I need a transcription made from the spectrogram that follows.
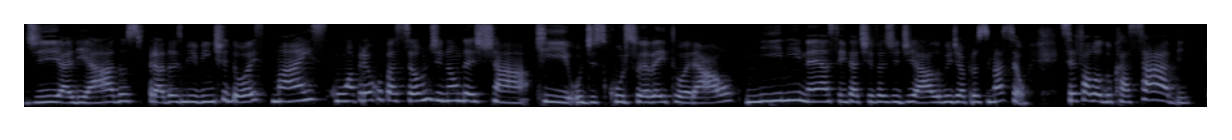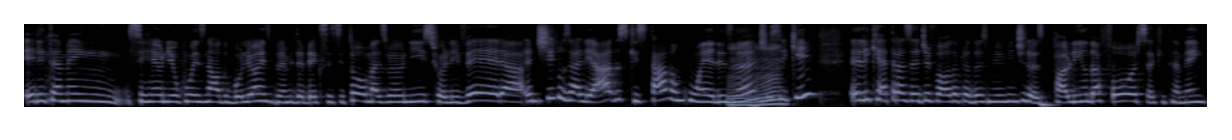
de aliados para 2022, mas com a preocupação de não deixar que o discurso eleitoral mine né, as tentativas de diálogo e de aproximação. Você falou do Kassab, ele também se reuniu com o Isnaldo Bulhões, do MDB que você citou, mas o Eunício Oliveira, antigos aliados que estavam com eles uhum. antes e que ele quer trazer de volta para 2022. Paulinho da Força, que também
